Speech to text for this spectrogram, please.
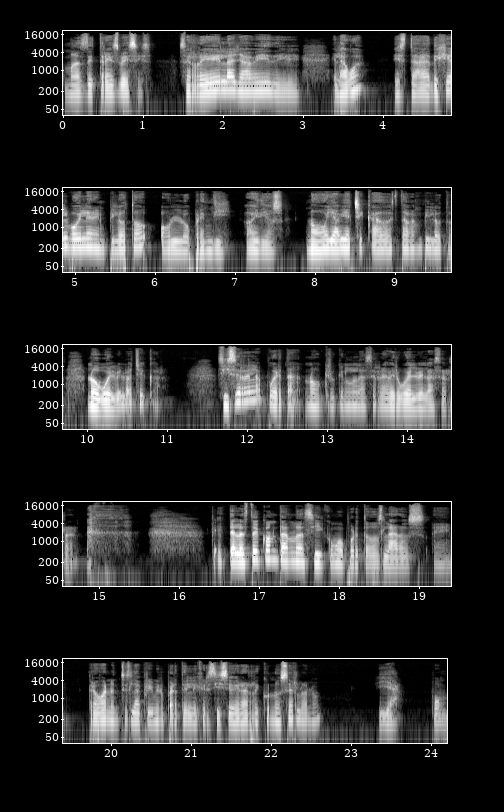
más de tres veces. Cerré la llave del el agua, está, dejé el boiler en piloto o lo prendí. Ay Dios, no, ya había checado, estaba en piloto. No, vuélvelo a checar. Si cerré la puerta, no, creo que no la cerré. A ver, vuélvela a cerrar. te lo estoy contando así como por todos lados. Eh, pero bueno, entonces la primera parte del ejercicio era reconocerlo, ¿no? Y ya, pum,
